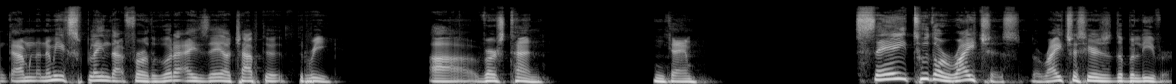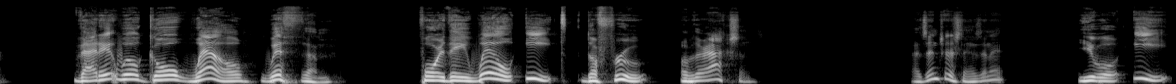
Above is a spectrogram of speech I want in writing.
Okay, I'm, let me explain that further. Go to Isaiah chapter 3, uh, verse 10. Okay. Say to the righteous, the righteous here is the believer, that it will go well with them, for they will eat the fruit of their actions. That's interesting, isn't it? You will eat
